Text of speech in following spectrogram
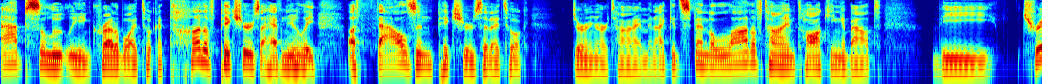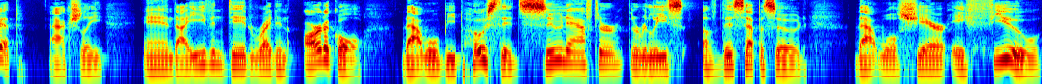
absolutely incredible. I took a ton of pictures. I have nearly a thousand pictures that I took during our time. And I could spend a lot of time talking about the trip, actually. And I even did write an article that will be posted soon after the release of this episode that will share a few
